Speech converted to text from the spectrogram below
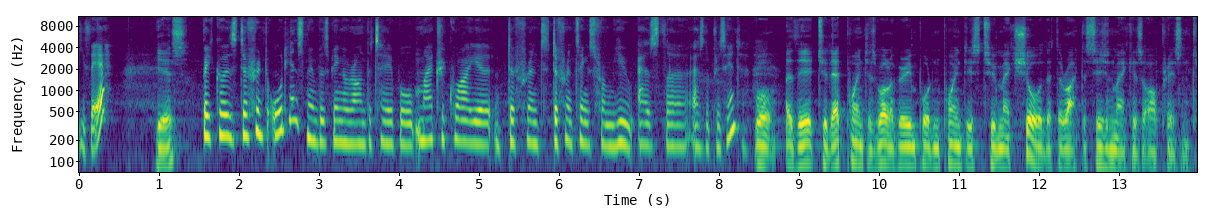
be there Yes, because different audience members being around the table might require different different things from you as the as the presenter. well, uh, there, to that point as well, a very important point is to make sure that the right decision makers are present.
